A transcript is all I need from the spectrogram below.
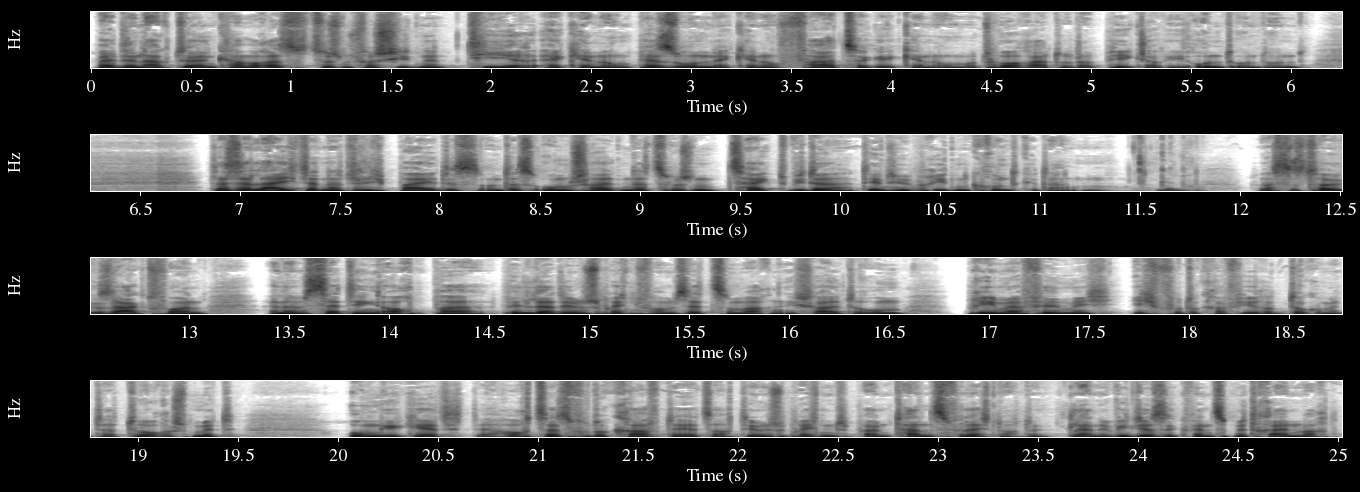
bei den aktuellen Kameras zwischen verschiedenen Tiererkennung, Personenerkennung, Fahrzeugerkennung, Motorrad oder Pkw und, und, und. Das erleichtert natürlich beides und das Umschalten dazwischen zeigt wieder den hybriden Grundgedanken. Genau. Du hast es toll gesagt vorhin, in einem Setting auch ein paar Bilder dementsprechend vom Set zu machen. Ich schalte um, primär filme ich, ich fotografiere dokumentatorisch mit. Umgekehrt, der Hochzeitsfotograf, der jetzt auch dementsprechend beim Tanz vielleicht noch eine kleine Videosequenz mit reinmacht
